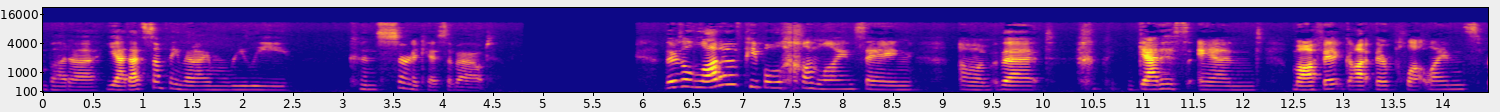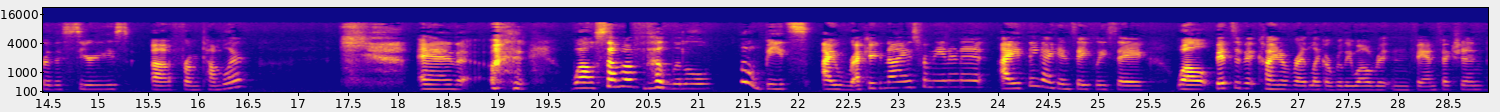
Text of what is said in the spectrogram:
But, uh, yeah, that's something that I'm really concernicus about. There's a lot of people online saying um, that Gatiss and Moffat got their plot lines for this series uh, from Tumblr. And while some of the little little beats I recognize from the internet, I think I can safely say, well, bits of it kind of read like a really well written fan fiction.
